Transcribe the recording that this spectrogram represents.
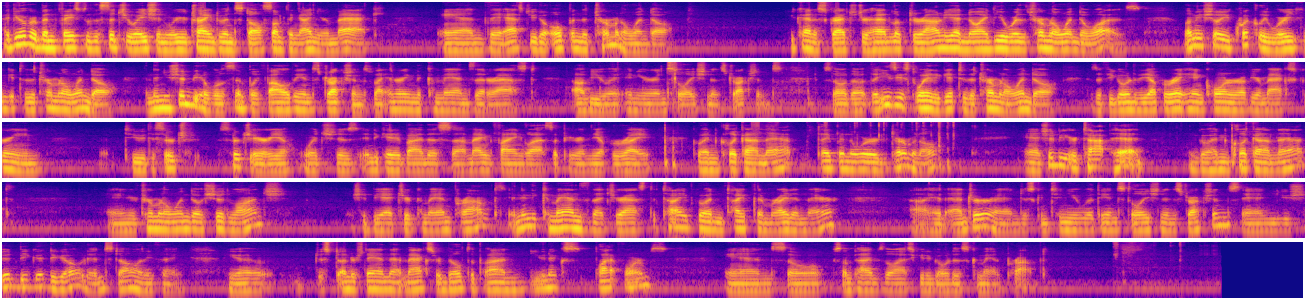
Have you ever been faced with a situation where you're trying to install something on your Mac and they asked you to open the terminal window? You kind of scratched your head, looked around, you had no idea where the terminal window was. Let me show you quickly where you can get to the terminal window and then you should be able to simply follow the instructions by entering the commands that are asked of you in your installation instructions. So the, the easiest way to get to the terminal window is if you go to the upper right hand corner of your Mac screen to the search search area, which is indicated by this uh, magnifying glass up here in the upper right. Go ahead and click on that, type in the word terminal, and it should be your top hit. And go ahead and click on that, and your terminal window should launch. You should be at your command prompt, and any commands that you're asked to type, go ahead and type them right in there. Uh, hit enter and just continue with the installation instructions and you should be good to go to install anything. You just understand that Macs are built upon Unix platforms and so sometimes they'll ask you to go to this command prompt.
